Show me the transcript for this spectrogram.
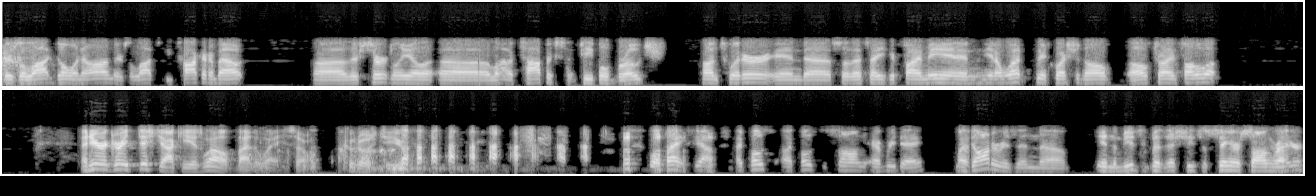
There's a lot going on. There's a lot to be talking about. Uh, there's certainly a, a lot of topics that people broach on Twitter, and uh, so that's how you can find me. And you know what? Be a question I'll I'll try and follow up. And you're a great disc jockey as well, by the way. So kudos to you. well, thanks. Yeah, I post I post a song every day. My daughter is in uh, in the music business. She's a singer songwriter,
